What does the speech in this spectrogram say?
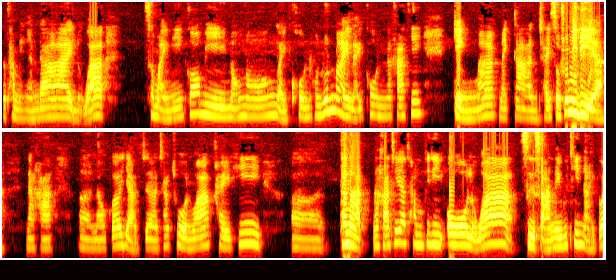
จะทำอย่างนั้นได้ หรือว่าสมัยนี้ก็มีน้องๆ หลายคน คนรุ่นใหม่หลายคนนะคะ ที่เก่งมากในการใช้โซเชียลมีเดียนะคะเราก็อยากจะชักชวนว่าใครที่ ถนัดนะคะที่จะทำวิดีโอหรือว่าสื่อสารในวิธีไหนก็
